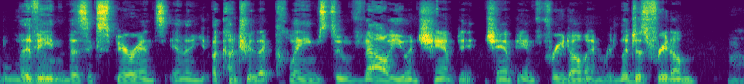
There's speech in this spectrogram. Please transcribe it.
living this experience in a, a country that claims to value and champion champion freedom and religious freedom. Hmm.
